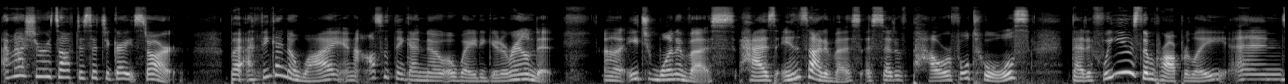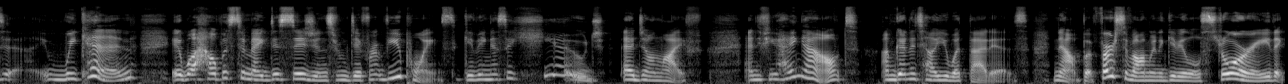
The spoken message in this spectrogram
I'm not sure it's off to such a great start. But I think I know why, and I also think I know a way to get around it. Uh, each one of us has inside of us a set of powerful tools that, if we use them properly, and we can, it will help us to make decisions from different viewpoints, giving us a huge edge on life. And if you hang out, I'm going to tell you what that is. Now, but first of all, I'm going to give you a little story that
